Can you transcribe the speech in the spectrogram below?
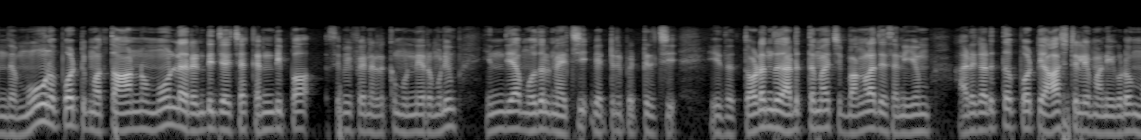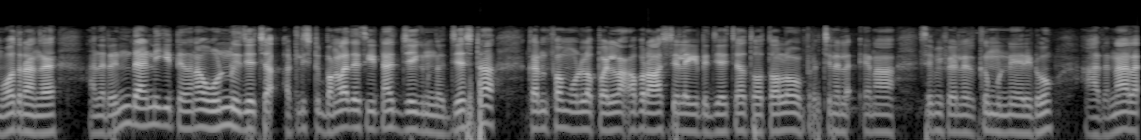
இந்த மூணு போட்டி மொத்தம் ஆடணும். மூணில் ரெண்டு ஜெயிச்சா கண்டிப்பாக செமிஃபைனலுக்கு முன்னேற முடியும் இந்தியா முதல் மேட்ச் வெற்றி பெற்றுச்சு. இது தொடர்ந்து அடுத்த மேட்ச் பங்களாதேஷ் அணியும் அடுக்கடுத்த போட்டி ஆஸ்திரேலியா அணி கூட மோதுறாங்க. அந்த ரெண்டு அணிக்கிட்ட எதனா ஒன்று ஜெயிச்சா அட்லீஸ்ட் பங்களாதேஷ் கிட்ட ஜெயிக்கணுங்க. ஜெயிச்சிட்டா கன்ஃபார்ம் உள்ளே போயிடலாம். அப்புறம் ஆஸ்திரேலியா கிட்ட ஜெயிச்சா தோத்தாலும் பிரச்சனை இல்லை. ஏன்னா செமிஃபைனலுக்கு முன்னேறிடுவோம். அதனால்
